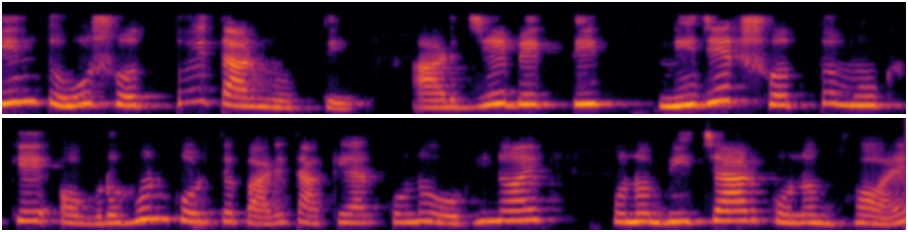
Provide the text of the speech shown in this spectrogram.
কিন্তু সত্যই তার মুক্তি। আর যে ব্যক্তি নিজের সত্য মুখকে অগ্রহণ করতে পারে, তাকে আর কোনো অভিনয়, কোনো বিচার, কোনো ভয়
